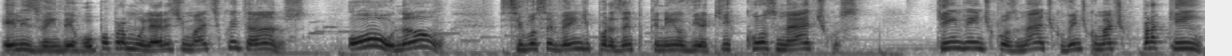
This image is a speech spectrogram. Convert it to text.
Eles vendem roupa para mulheres de mais de 50 anos". Ou não, se você vende, por exemplo, que nem eu vi aqui, cosméticos. Quem vende cosmético, vende cosmético para quem?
